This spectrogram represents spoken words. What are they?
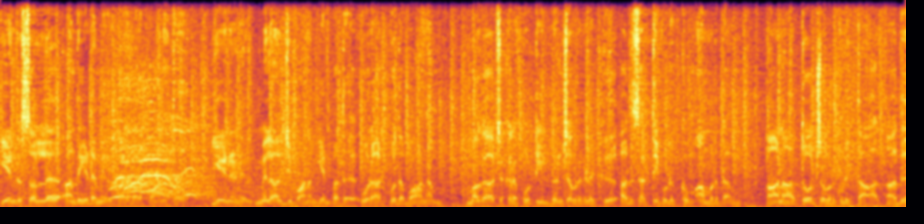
என்று சொல்ல அந்த இடமே பரபரப்பானது. ஏனெனில் மிலால்ஜி பானம் என்பது ஒரு அற்புத பானம். மகா சக்கர போட்டியில் வென்றவர்களுக்கு அது சக்தி கொடுக்கும் அமிர்தம். ஆனால் தோற்றவர் குடித்தால் அது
